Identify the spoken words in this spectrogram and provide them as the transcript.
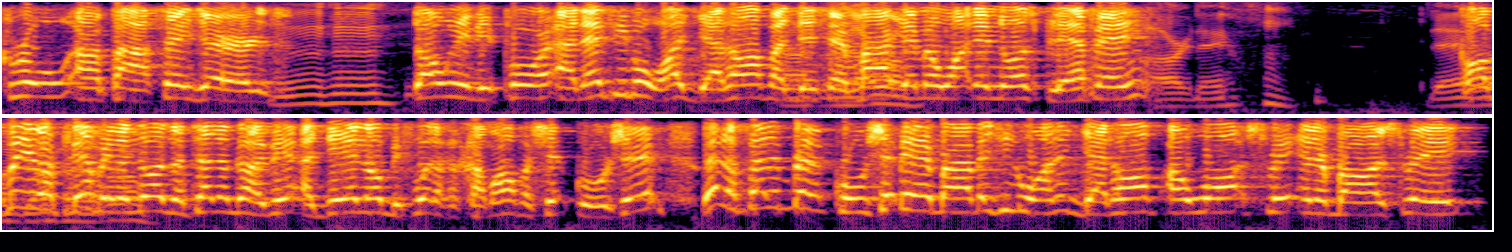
crew and passengers, Mm-hmm. down in the port, and then people want to get off and disembark them and what they know is play eh? Are eh? they? They Cause want we don't play nothing with the nose and tell them to wait a day now before they can come off a ship cruise ship. When a fella bring cruise ship here, Barbie, he want to get off and walk straight in the broad straight.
